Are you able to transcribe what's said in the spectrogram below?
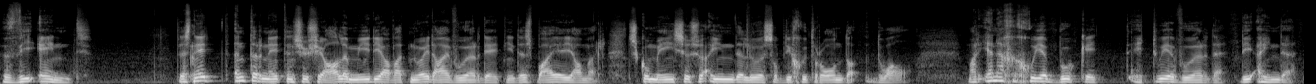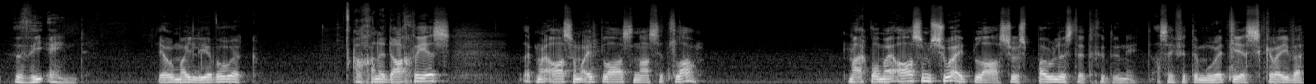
the end. Dis net internet en sosiale media wat nooit daai woorde het nie. Dis baie jammer. Dis kom mense so eindeloos op die goed rond dwaal. Maar enige goeie boek het het twee woorde, die einde, the end. Jou my lewe ook. Ag gaan 'n dag wees dat ek my asem uitblaas en dan sit klaar. Maar ek wil my asem so uitblaas soos Paulus dit gedoen het. As hy vir Timoteus skrywe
